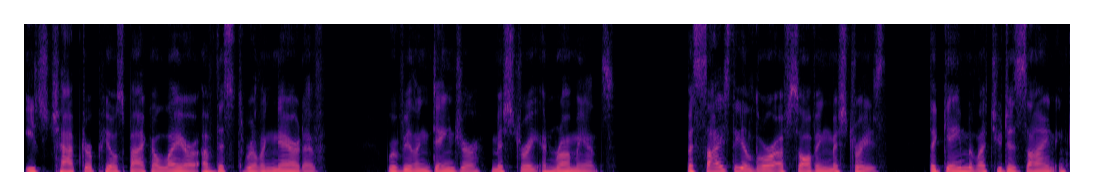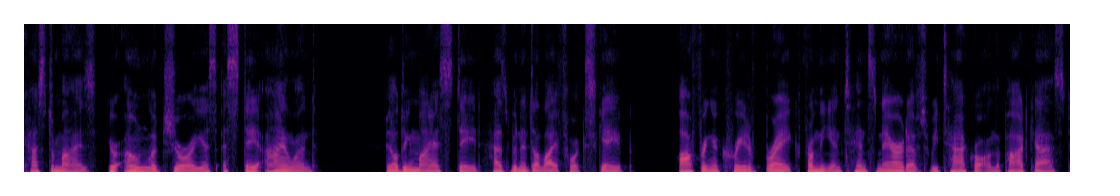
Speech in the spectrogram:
Each chapter peels back a layer of this thrilling narrative, revealing danger, mystery, and romance. Besides the allure of solving mysteries, the game lets you design and customize your own luxurious estate island. Building my estate has been a delightful escape, offering a creative break from the intense narratives we tackle on the podcast.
